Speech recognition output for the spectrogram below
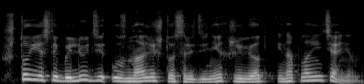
Что, если бы люди узнали, что среди них живет инопланетянин?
